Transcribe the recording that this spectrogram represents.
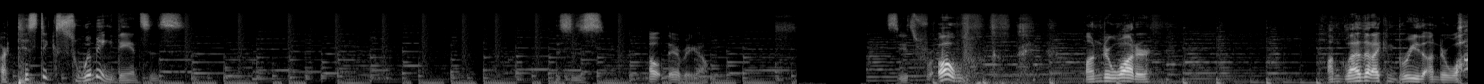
Artistic swimming dances. This is... Oh, there we go. See, it's. Oh! underwater. I'm glad that I can breathe underwater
